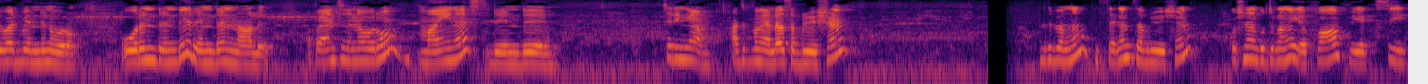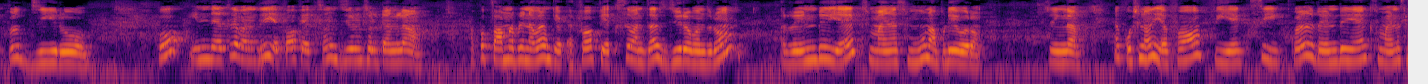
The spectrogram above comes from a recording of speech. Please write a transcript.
டிவைட் பை ரெண்டுன்னு வரும். ஒரு ரெண்டு ரெண்டு ரெண்டு நாலு. அப்போ ஆன்சர் என்ன வரும்? மைனஸ் ரெண்டு. சரிங்களா அது பாருங்க ரெண்டாவது சப்ரிவேஷன் அடுத்து பாருங்க செகண்ட் சப்ரிவேஷன் கொஷின் கொடுத்துருக்காங்க. F of X equal zero இப்போது இந்த இடத்துல வந்து எஃப் ஆஃப் எக்ஸ் வந்து ஜீரோன்னு சொல்லிட்டாங்களா? அப்போ ஃபார்முலா அப்படின்னா நமக்கு எஃப் ஆஃப் எக்ஸ் வந்தால் ஜீரோ வந்துடும் ரெண்டு எக்ஸ் மைனஸ் மூணு அப்படியே வரும். சரிங்களா? கொஸ்டின் வந்து எஃப் ஆஃப் எக்ஸ் ஈக்குவல் ரெண்டு எக்ஸ் மைனஸ்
